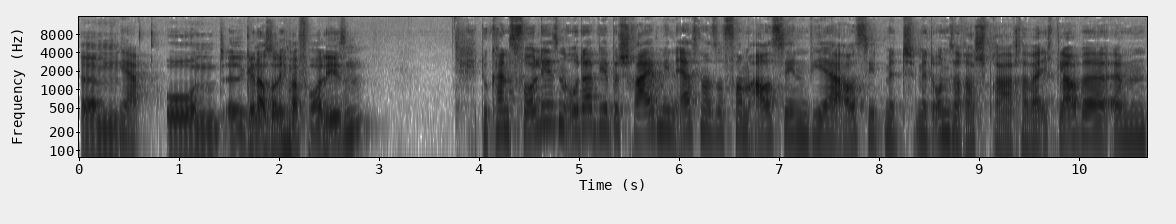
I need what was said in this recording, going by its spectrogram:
Ähm, Ja. Und äh, genau, soll ich mal vorlesen? Du kannst vorlesen oder wir beschreiben ihn erstmal so vom Aussehen, wie er aussieht mit, mit unserer Sprache. Weil ich glaube, ähm,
